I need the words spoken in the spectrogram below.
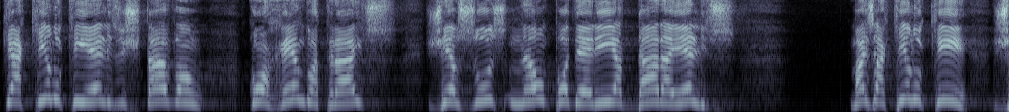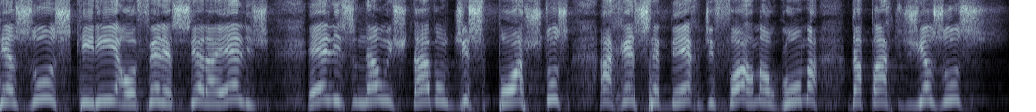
que aquilo que eles estavam correndo atrás, Jesus não poderia dar a eles mas aquilo que Jesus queria oferecer a eles, eles não estavam dispostos a receber de forma alguma da parte de Jesus.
